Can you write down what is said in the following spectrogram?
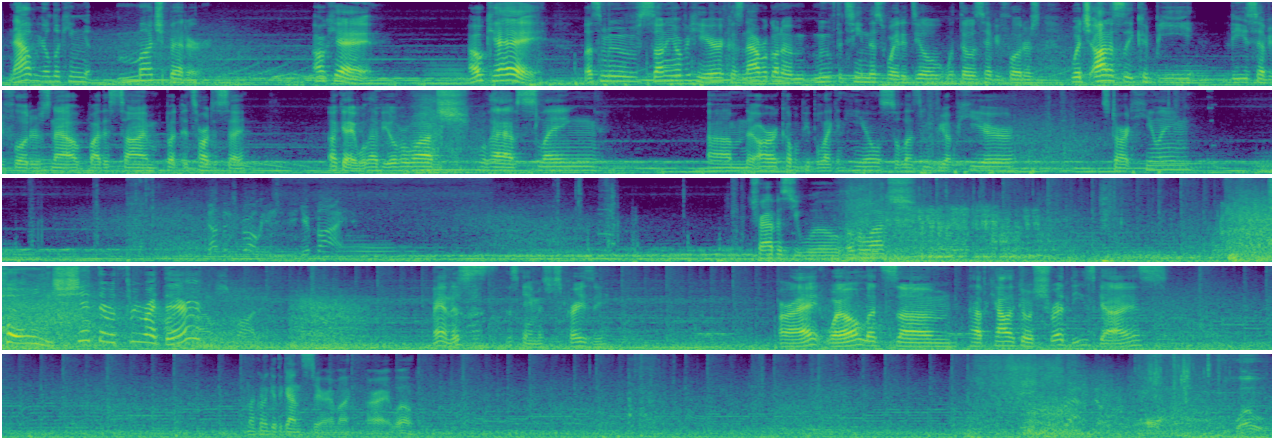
Now we are looking much better. Okay. Okay. Let's move Sunny over here, because now we're going to move the team this way to deal with those heavy floaters, which honestly could be these heavy floaters now by this time, but it's hard to say. Okay, we'll have you Overwatch. We'll have Slaying. Um, there are a couple people I can heal, so let's move you up here. Start healing. Nothing's broken. You're fine. Travis, you will Overwatch. Holy shit, there were three right there? Man, this this game is just crazy. Alright, well, let's um, have Calico shred these guys. I'm not going to get the gun stare, am I? Alright, well. Whoa.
